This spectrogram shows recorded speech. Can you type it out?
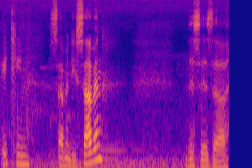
1877. This is a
